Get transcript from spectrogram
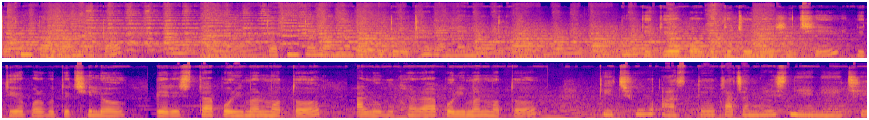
তখন তার রান্নাটা তখন তার রান্নাটা ফুটে ওঠে রান্নার মধ্যে। দ্বিতীয় পর্বতে চলে এসেছি। দ্বিতীয় পর্বতে ছিল বেরেস্তা পরিমাণ মতো আলু বুখারা পরিমাণ মতো। কিছু আস্ত কাঁচামরিচ নিয়ে নিয়েছি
